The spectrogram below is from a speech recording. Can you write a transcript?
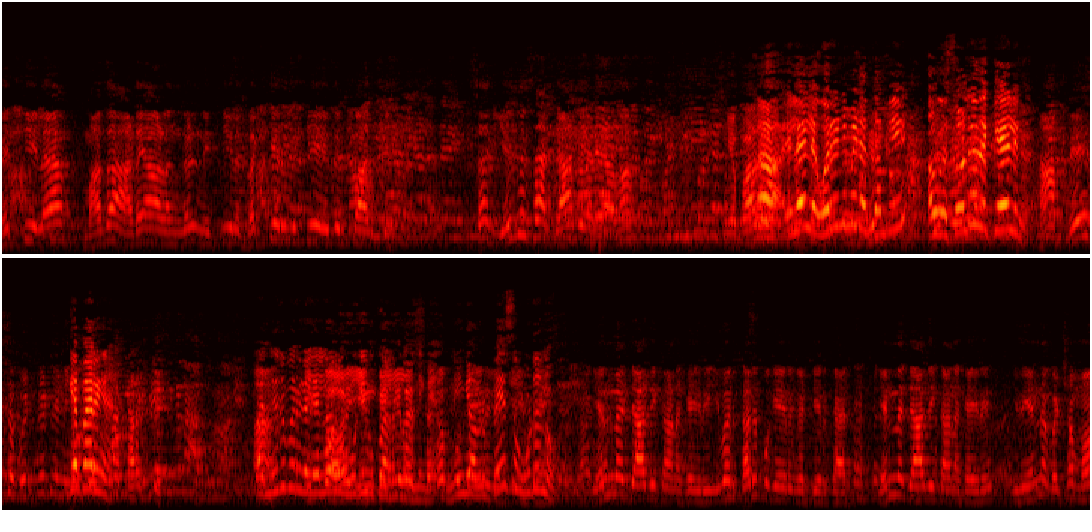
நெத்தியில மத அடையாளங்கள் நெத்தியில வைக்கிறதுக்கே எதிர்ப்பா இருக்கு சார் எது சார் ஜாதி அடையாளம்? இங்க ஆ, பாருங்க இல்ல இல்ல ஒரு நிமிடம் தம்பி. அவங்க சொல்றத கேளுங்க. நான் பேச விட்டுட்டு இங்க பாருங்க. நிருபர்கள் எல்லாம் நீங்க. நீங்க அவர் பேச விடணும். என்ன ஜாதிக்கான கயிறு? இவர் கருப்பு கயிறு கட்டி இருக்கார் என்ன ஜாதிக்கான கயிறு? இது என்ன விஷமோ?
